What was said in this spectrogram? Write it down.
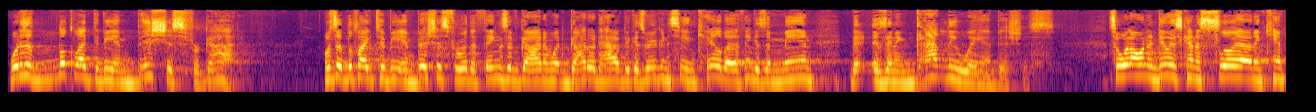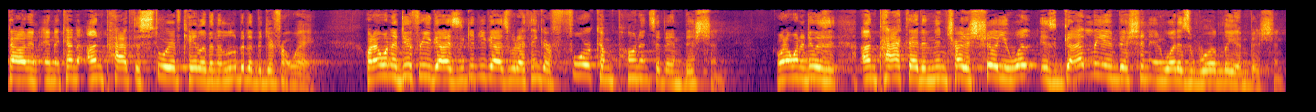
What does it look like to be ambitious for God? What does it look like to be ambitious for the things of God and what God would have? Because we're going to see in Caleb, I think, is a man that is in a godly way ambitious. So, what I want to do is kind of slow down and camp out and, and kind of unpack the story of Caleb in a little bit of a different way. What I want to do for you guys is give you guys what I think are four components of ambition. What I want to do is unpack that and then try to show you what is godly ambition and what is worldly ambition.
